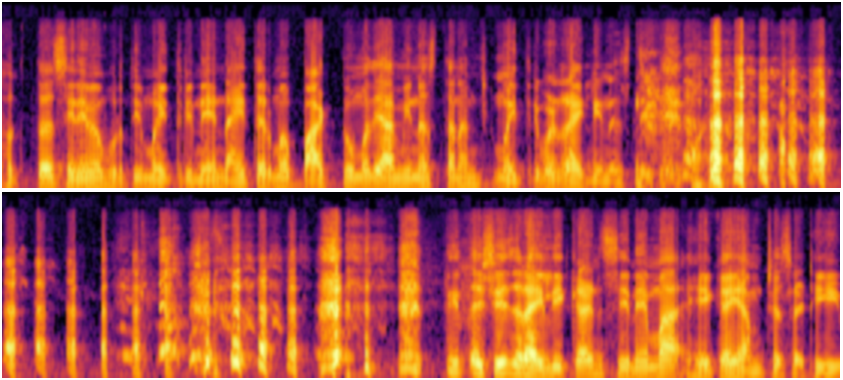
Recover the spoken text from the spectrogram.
फक्त सिनेमापुरती मैत्री नाही नाहीतर मग पार्ट टू मध्ये आम्ही नसताना आमची मैत्री पण राहिली नसते. ती तशीच राहिली कारण सिनेमा हे काही आमच्यासाठी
